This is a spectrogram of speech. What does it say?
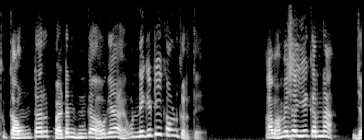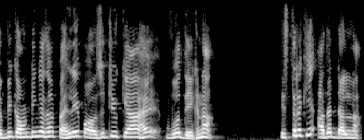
तो काउंटर पैटर्न जिनका हो गया है, वो नेगेटिव काउंट करते हैं। आप हमेशा ये करना, जब भी काउंटिंग के समय पहले पॉजिटिव क्या है, वो देखना। इस तरह की आदत डालना।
